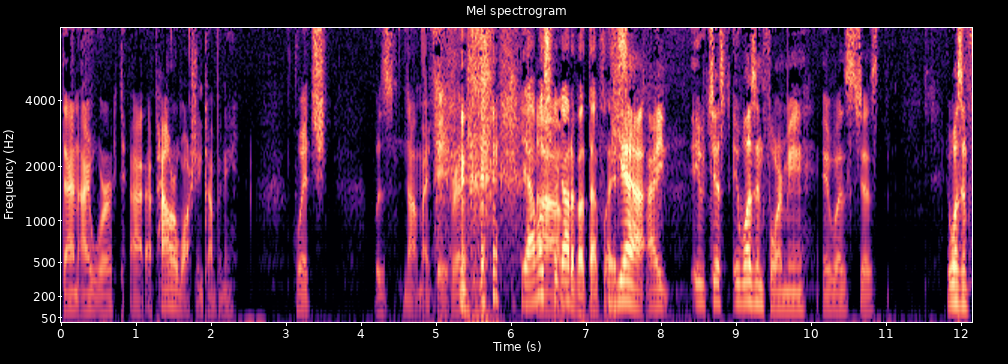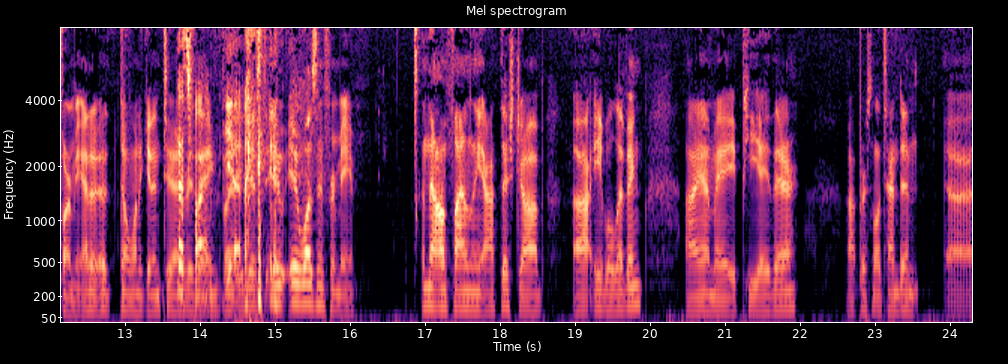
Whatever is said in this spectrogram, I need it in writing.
then I worked at a power washing company, which was not my favorite. yeah. I almost um, forgot about that place. yeah, I it just it wasn't for me. It was just it wasn't for me. I don't, I don't want to get into That's everything, fine, but yeah. it just it, it wasn't for me. And now I'm finally at this job, uh, Able Living. I am a PA there, uh, personal attendant. Uh,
